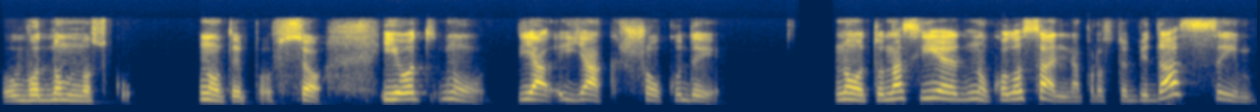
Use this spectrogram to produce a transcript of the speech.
в одному носку. Ну, типу, все. І от, ну, як, як що, куди? Ну, от у нас є ну, колосальна просто біда з цим,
